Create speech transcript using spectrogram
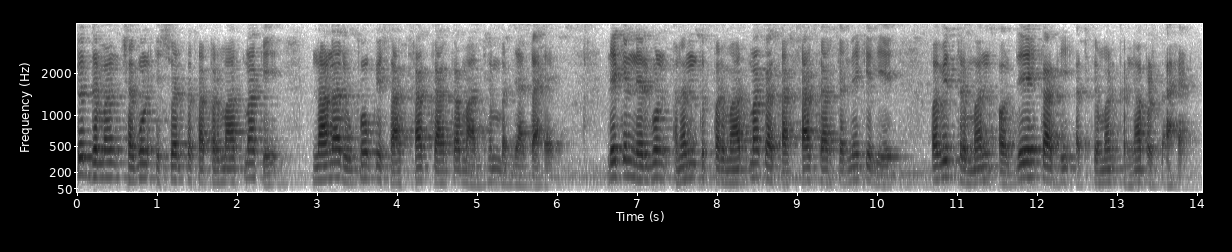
शुद्ध मन, सगुण, ईश्वर तथा परमात्मा के नाना रूपों के साक्षात्कार का माध्यम बन जाता है। लेकिन निर्गुण अनंत परमात्मा का साक्षात्कार करने के लिए पवित्र मन और देह का भी अतिक्रमण करना पड़ता है।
